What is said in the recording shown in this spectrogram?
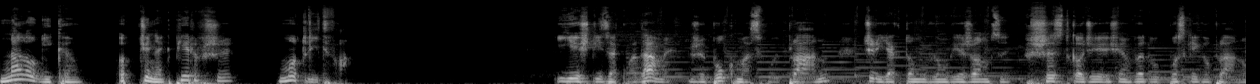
Na logikę. Odcinek pierwszy. Modlitwa. I jeśli zakładamy, że Bóg ma swój plan, czyli jak to mówią wierzący, wszystko dzieje się według boskiego planu,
